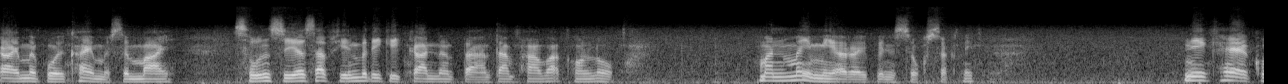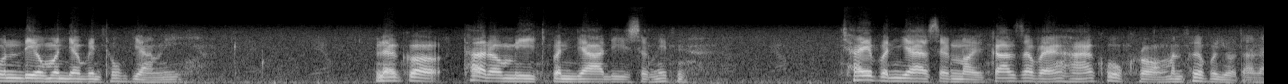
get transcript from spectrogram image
กายไม่ป่วยไข้ไม่สบาย สูญเสียทรัพย์สินบริกิจการต่างๆ ตามภาวะของโลก มันไม่มีอะไรเป็นสุขสักนิด นี่แค่คนเดียวมันยังเป็นทุกข์อย่างนี้ แล้วก็ถ้าเรามีปัญญาดีสักนิด ใช้ปัญญาสักหน่อยการแสวงหาคู่ครองมันเพื่อประโยชน์อะไร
